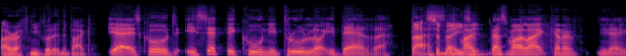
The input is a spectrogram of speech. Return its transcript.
I reckon you've got it in the bag. Yeah, it's called I sette cuni trullo i terra. That's, That's amazing. my that's my like kind of you know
